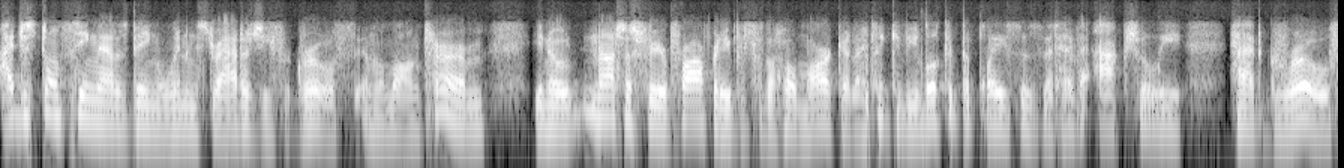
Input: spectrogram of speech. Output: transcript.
I just don't see that as being a winning strategy for growth in the long term, you know, not just for your property, but for the whole market. I think if you look at the places that have actually had growth,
